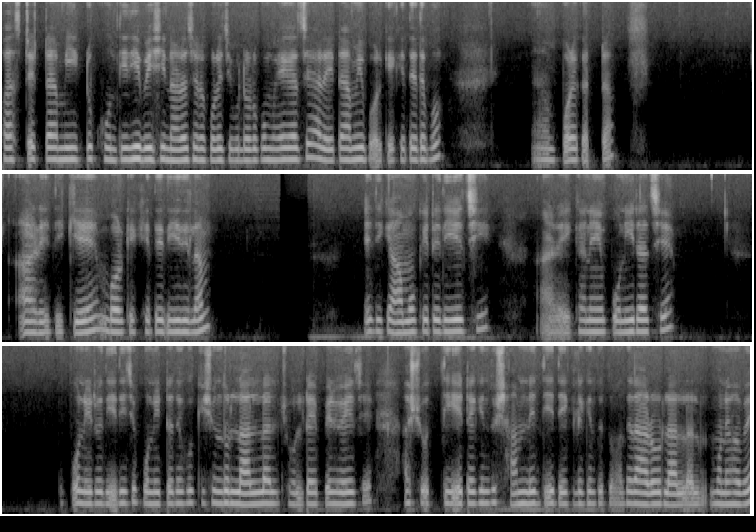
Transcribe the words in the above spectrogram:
ফার্স্টেরটা আমি একটু খুন্তি দিয়ে বেশি নাড়াচাড়া করেছি বলে ওরকম হয়ে গেছে, আর এটা আমি বরকে খেতে দেব পরে কাটটা আর এদিকে বরকে খেতে দিয়ে দিলাম। এদিকে আমও কেটে দিয়েছি। আর এখানে পনির আছে। পনিরও দিয়ে দিয়েছি। পনিরটা দেখো কি সুন্দর লাল লাল ঝোল টাইপের হয়েছে। আর সত্যি এটা কিন্তু সামনে দিয়ে দেখলে কিন্তু তোমাদের আরও লাল লাল মনে হবে।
